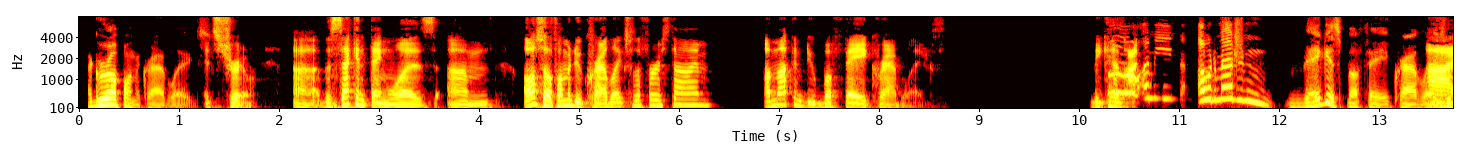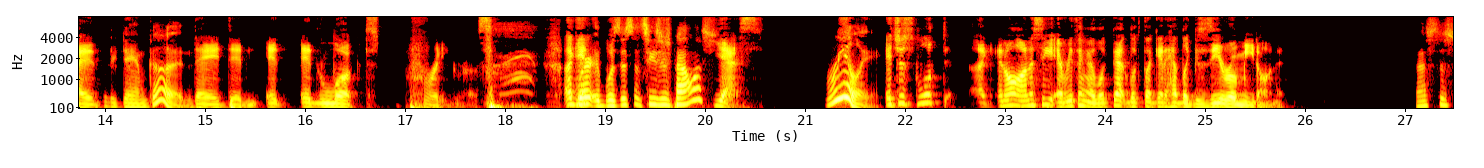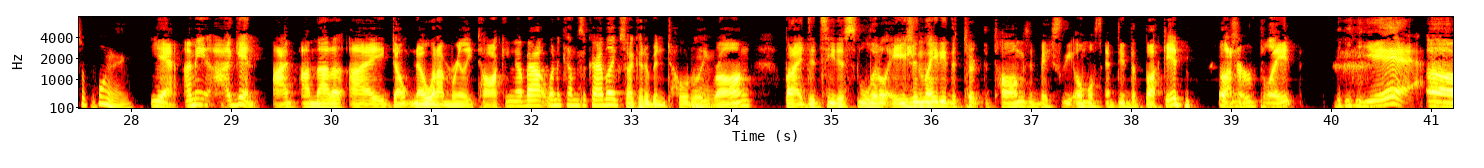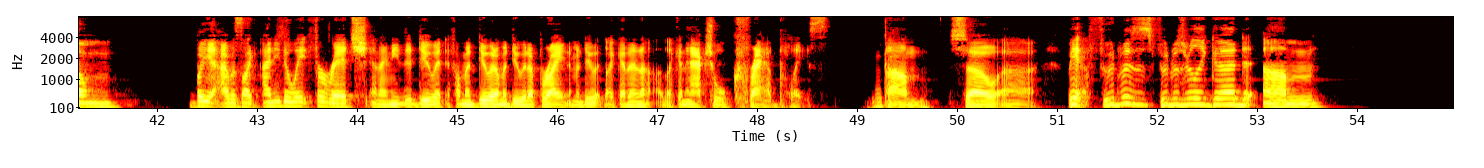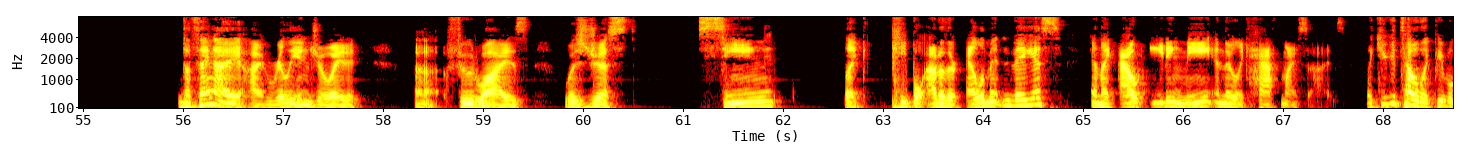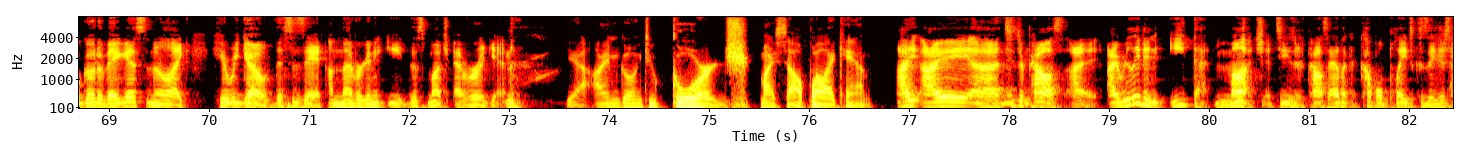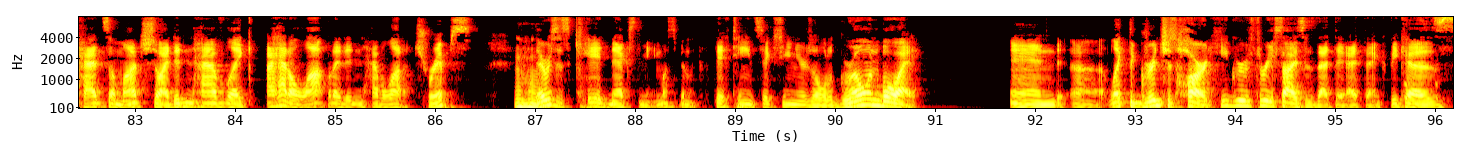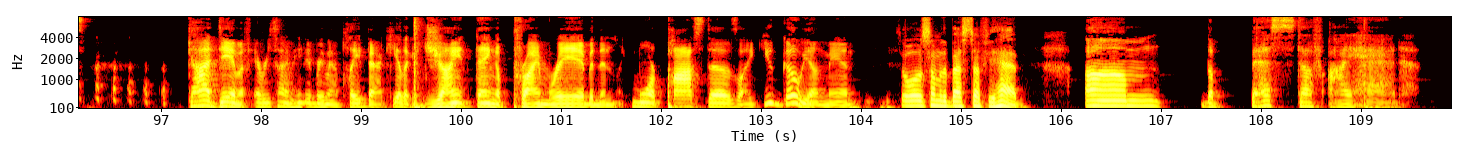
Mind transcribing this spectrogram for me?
I grew up on the crab legs. It's true. Uh, the second thing was um, also if I'm gonna do crab legs for the first time, I'm not going to do buffet crab legs because well, I, I, mean, I would imagine Vegas buffet crab legs I, are pretty damn good. They didn't. It it looked pretty gross. Again, Where, was this at Caesar's Palace? Yes. Really? It just looked like, in all honesty, everything I looked at looked like it had like zero meat on it. That's disappointing. Yeah, I mean, again, I'm I'm not a I don't know what I'm really talking about when it comes to crab legs, so I could have been totally mm. wrong. But I did see this little Asian lady that took the tongs and basically almost emptied the bucket on her plate. yeah. Um, but yeah, I was like, I need to wait for Rich, and I need to do it. If I'm gonna do it, I'm gonna do it upright. I'm gonna do it like at an like an actual crab place. Okay. Um, so, uh, but yeah, food was food was really good. Um, the thing I, I really enjoyed uh, food wise was just seeing like people out of their element in Vegas and like out eating me and they're like half my size. Like you could tell like people go to Vegas and they're like, here we go. This is it. I'm never going to eat this much ever again. yeah, I'm going to gorge myself while I can. I, I uh, Caesar Palace, I, I really didn't eat that much at Caesar's Palace. I had like a couple plates because they just had so much. So I didn't have like, I had a lot, but I didn't have a lot of trips. Mm-hmm. There was this kid next to me. He must have been like 15, 16 years old, a growing boy. And uh, like the Grinch's heart, he grew three sizes that day, I think, because God damn, if every time he didn't bring that plate back, he had like a giant thing of prime rib and then like more pasta. I was like, you go, young man. So, what was some of the best stuff you had? Um, the best stuff I had.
